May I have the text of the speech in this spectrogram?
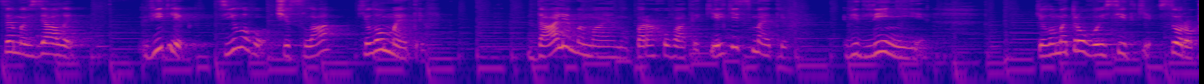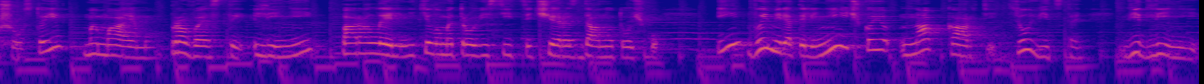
Це ми взяли відлік цілого числа кілометрів. Далі ми маємо порахувати кількість метрів від лінії кілометрової сітки 46 ми маємо провести лінії паралельні кілометровій сітці через дану точку і виміряти лінієчкою на карті цю відстань від лінії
